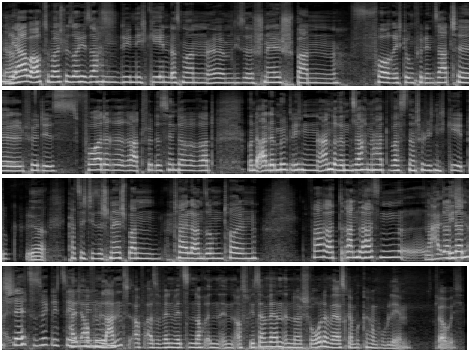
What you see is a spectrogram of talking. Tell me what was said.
Ja. aber auch zum Beispiel solche Sachen, die nicht gehen, dass man ähm, diese Schnellspannvorrichtung für den Sattel, für das vordere Rad, für das hintere Rad und alle möglichen anderen Sachen hat, was natürlich nicht geht. Du Ja. kannst nicht diese Schnellspannteile an so einem tollen Fahrrad dran lassen, Na, halt dann, nicht, dann stellst du es wirklich zehn Halt Minuten. auf dem Land, auf, also wenn wir jetzt noch in, in Ostfriesland wären, in der Show, dann wäre das kein, kein Problem, glaube ich.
